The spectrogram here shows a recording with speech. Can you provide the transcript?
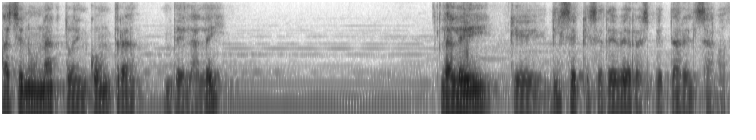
hacen un acto en contra de la ley, la ley que dice que se debe respetar el sábado.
